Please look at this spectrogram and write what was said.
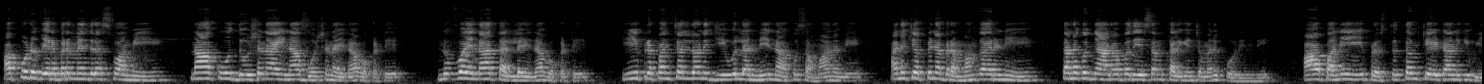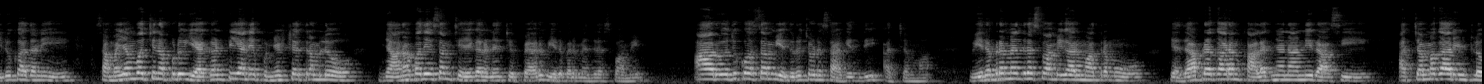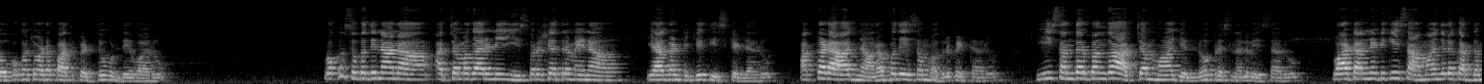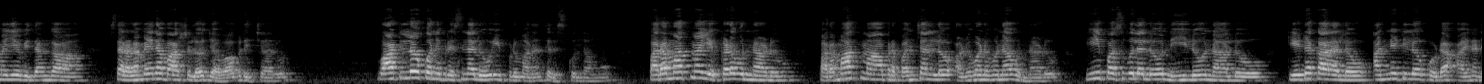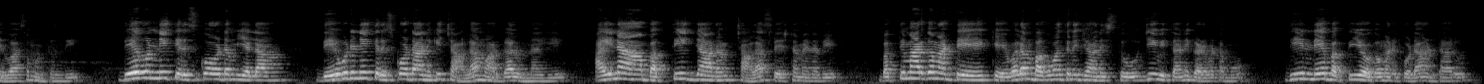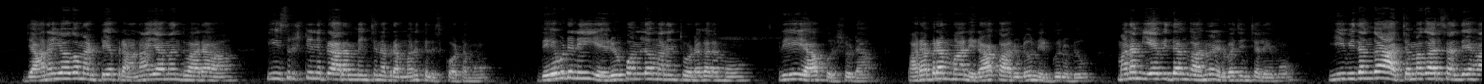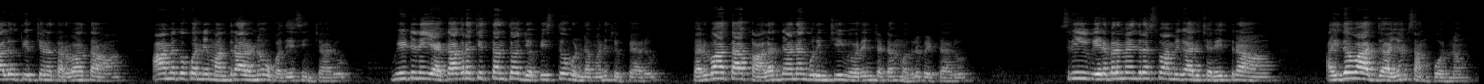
అప్పుడు వీరబ్రహ్మేంద్ర స్వామి నాకు దూషణ అయినా భూషణ అయినా ఒకటే నువ్వైనా తల్లైనా ఒకటే. ఈ ప్రపంచంలోని జీవులన్నీ నాకు సమానమే అని చెప్పిన బ్రహ్మంగారిని తనకు జ్ఞానోపదేశం కలిగించమని కోరింది. ఆ పని ప్రస్తుతం చేయటానికి వీలు కాదని సమయం వచ్చినప్పుడు యగంటి అనే పుణ్యక్షేత్రంలో జ్ఞానోపదేశం చేయగలనని చెప్పారు వీరబ్రహ్మేంద్ర స్వామి. ఆ రోజు కోసం ఎదురు చూడసాగింది అచ్చమ్మ. వీరబ్రహ్మేంద్ర స్వామి గారు మాత్రము యథాప్రకారం కాలజ్ఞానాన్ని రాసి అచ్చమ్మ గారింట్లో ఒక చోట పాతి పెడుతూ ఉండేవారు. ఒక శుభదినాన అచ్చమ్మగారిని ఈశ్వరక్షేత్రమైన యాగంటికి తీసుకెళ్ళారు. అక్కడ జ్ఞానోపదేశం మొదలుపెట్టారు. ఈ సందర్భంగా అచ్చమ్మ ఎన్నో ప్రశ్నలు వేశారు. వాటన్నిటికీ సామాన్యులకు అర్థమయ్యే విధంగా సరళమైన భాషలో జవాబులిచ్చారు. వాటిలో కొన్ని ప్రశ్నలు ఇప్పుడు మనం తెలుసుకుందాము. పరమాత్మ ఎక్కడ ఉన్నాడు? పరమాత్మ ప్రపంచంలో అణువణువున ఉన్నాడు. ఈ పశువులలో నీలో నాలో కీటకాలలో అన్నిటిలో కూడా ఆయన నివాసం ఉంటుంది. దేవుణ్ణి తెలుసుకోవడం ఎలా? దేవుడిని తెలుసుకోవడానికి చాలా మార్గాలు ఉన్నాయి అయినా భక్తి జ్ఞానం చాలా శ్రేష్టమైనవి. భక్తి మార్గం అంటే కేవలం భగవంతుని ధ్యానిస్తూ జీవితాన్ని గడవటము దీన్నే భక్తి యోగం అని కూడా అంటారు. ధ్యానయోగం అంటే ప్రాణాయామం ద్వారా ఈ సృష్టిని ప్రారంభించిన బ్రహ్మను తెలుసుకోవటము. దేవుడిని ఏ రూపంలో మనం చూడగలము? స్త్రీయా పురుషుడా? పరబ్రహ్మ నిరాకారుడు నిర్గుణుడు మనం ఏ విధంగానూ నిర్వచించలేము. ఈ విధంగా అచ్చమ్మగారి సందేహాలు తీర్చిన తర్వాత ఆమెకు కొన్ని మంత్రాలను ఉపదేశించారు. వీటిని ఏకాగ్ర చిత్తంతో జపిస్తూ ఉండమని చెప్పారు. తరువాత కాలజ్ఞానం గురించి వివరించటం మొదలుపెట్టారు. శ్రీ వీరబ్రహ్మేంద్ర స్వామి గారి చరిత్ర ఐదవ అధ్యాయం సంపూర్ణం.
